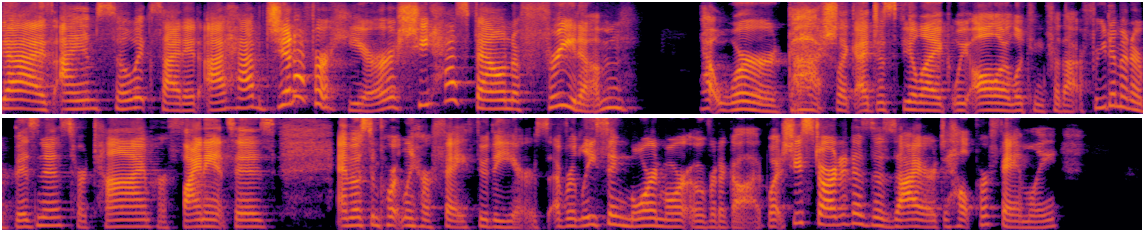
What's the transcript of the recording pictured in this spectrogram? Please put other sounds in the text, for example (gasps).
Guys, I am so excited. I have Jennifer here. She has found freedom. That word, gosh, like I just feel like we all are looking for that freedom in her business, her time, her finances, and most importantly, her faith through the years of releasing more and more over to God. What she started as a desire to help her family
